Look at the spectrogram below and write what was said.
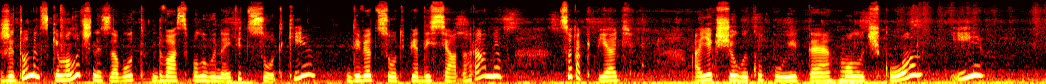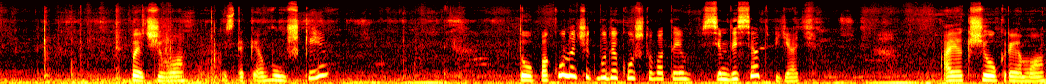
Житомирський молочний завод 2,5%, 950 грамів 45. А якщо ви купуєте молочко і печиво, ось таке вушки, то пакуночок буде коштувати 75. А якщо окремо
